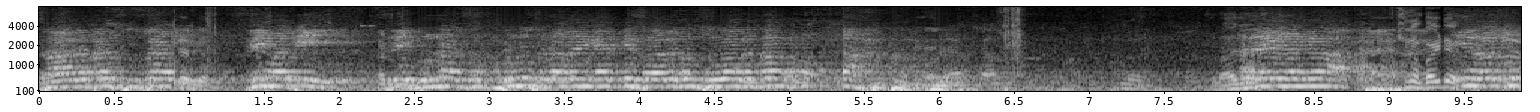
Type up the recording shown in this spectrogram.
స్వాగతం శ్రీమతి శ్రీ బృందా బృంద సదాలయ గారికి స్వాగతం సుస్వాగతం అదేవిధంగా ఈ రోజు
